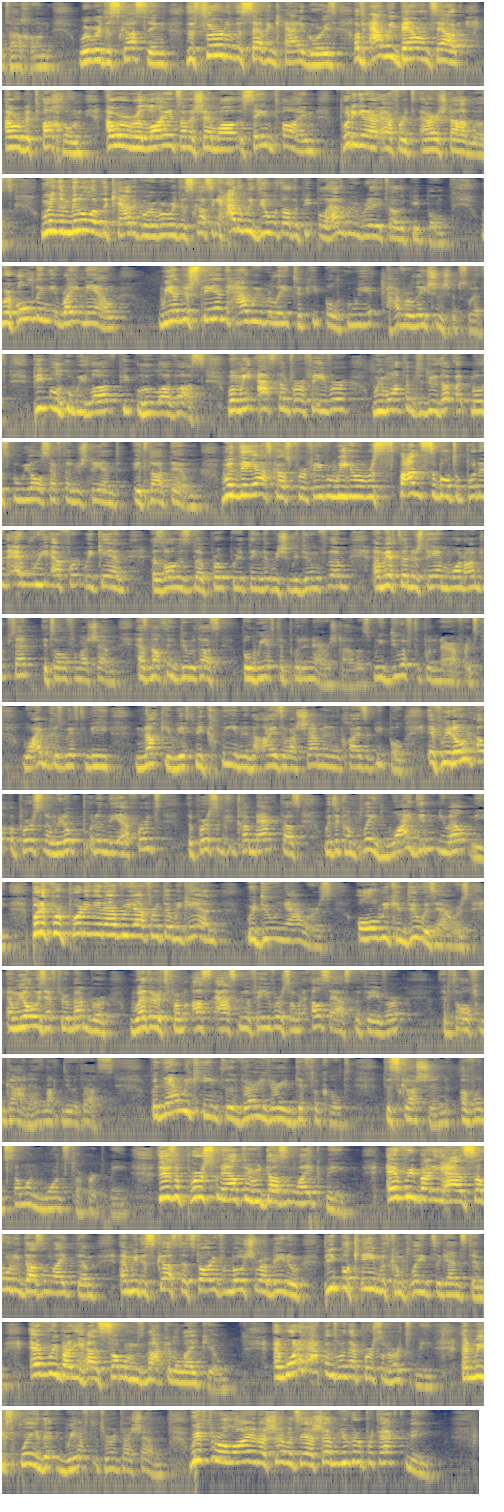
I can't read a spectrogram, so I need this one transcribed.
where we're discussing the third of the seven categories of how we balance out our B'tachon, our reliance on Hashem, while at the same time putting in our efforts, our. We're in the middle of the category where we're discussing how do we deal with other people, how do we relate to other people. We're holding it right now we understand how we relate to people who we have relationships with, people who we love, people who love us. When we ask them for a favor, we want them to do the utmost, but we also have to understand it's not them. When they ask us for a favor, we are responsible to put in every effort we can, as long as it's the appropriate thing that we should be doing for them. And we have to understand 100% it's all from Hashem. It has nothing to do with us, but we have to put in our shtalas. We do have to put in our efforts. Why? Because we have to be naki. We have to be clean in the eyes of Hashem and in the eyes of people. If we don't help a person and we don't put in the efforts, the person can come back to us with a complaint. Why didn't you help me? But if we're putting in every effort that we can, we're doing ours. All we can do is ours. And we always have to remember, whether it's from us asking a favor or someone else asking a favor, that it's all from God. It has nothing to do with us. But now we came to the very, very difficult discussion of when someone wants to hurt me. There's a person out there who doesn't like me. Everybody has someone who doesn't like them. And we discussed that starting from Moshe Rabbeinu, people came with complaints against him. Everybody has someone who's not going to like you. And what happens when that person hurts me? And we explained that we have to turn to Hashem. We have to rely on Hashem and say, Hashem, you're going to protect me.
